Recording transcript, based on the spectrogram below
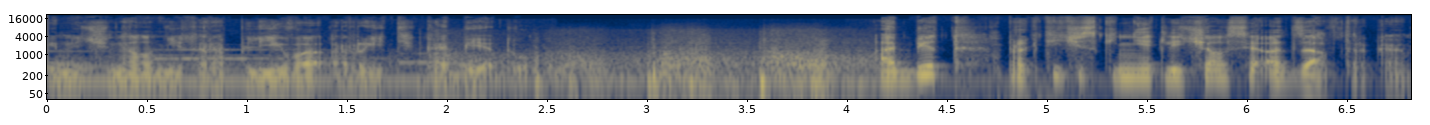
и начинал неторопливо рыть к обеду. Обед практически не отличался от завтрака.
